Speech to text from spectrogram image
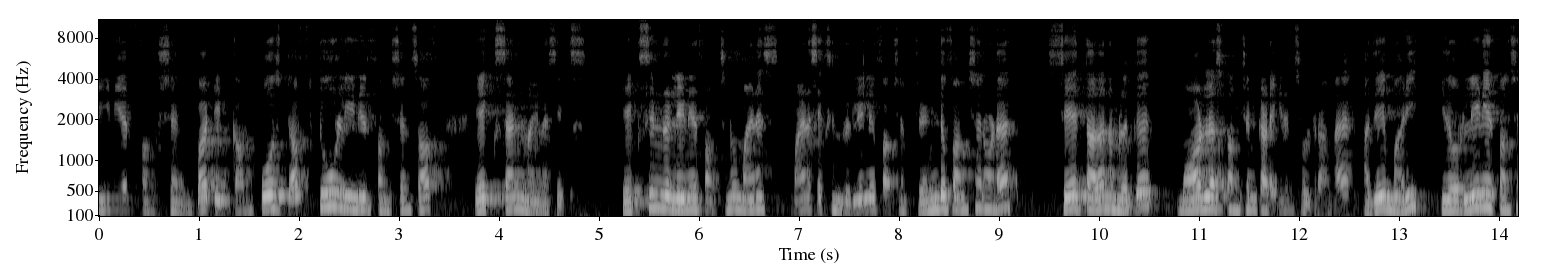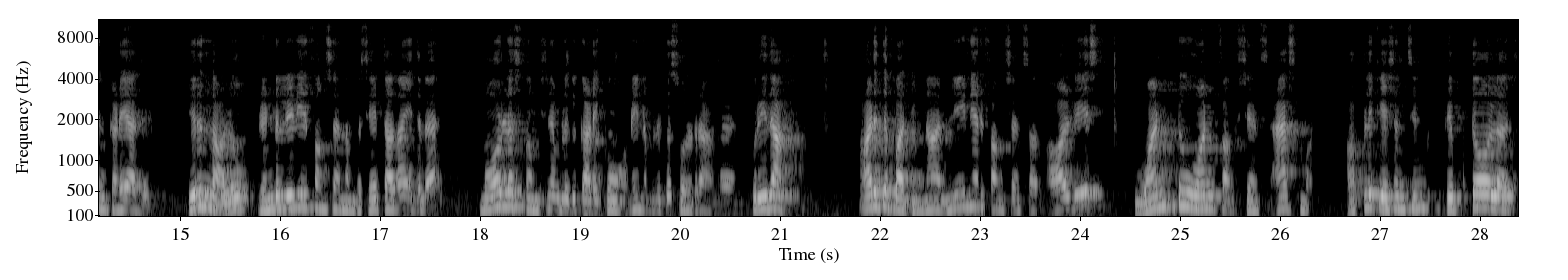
linear function but it composed of two linear functions of X and minus X எக்ஸின்ற லீனியர் ஃபங்க்ஷனும் மைனஸ் மைனஸ் எக்ஸ்ன்ற லீனியர் ஃபங்க்ஷன் ரெண்டு ஃபங்க்ஷனோட சேர்த்தா தான் நம்மளுக்கு மாடலஸ் ஃபங்க்ஷன் கிடைக்குதுன்னு சொல்கிறாங்க அதே மாதிரி இது ஒரு லீனியர் ஃபங்க்ஷன் கிடையாது. இருந்தாலும் ரெண்டு லீனியர் ஃபங்க்ஷன் நம்ம சேர்த்தா தான் இதில் மாடலஸ் ஃபங்க்ஷன் நம்மளுக்கு கிடைக்கும் அப்படின்னு நம்மளுக்கு சொல்கிறாங்க புரியுதா? அடுத்து பார்த்தீங்கன்னா linear functions are always one to one functions as applications in cryptology,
